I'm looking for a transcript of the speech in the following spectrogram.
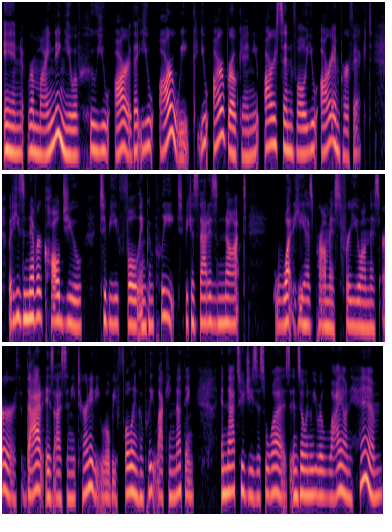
in reminding you of who you are, that you are weak, you are broken, you are sinful, you are imperfect. But He's never called you to be full and complete because that is not what he has promised for you on this earth. That is us in eternity. We will be full and complete, lacking nothing. And that's who Jesus was. And so when we rely on him,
